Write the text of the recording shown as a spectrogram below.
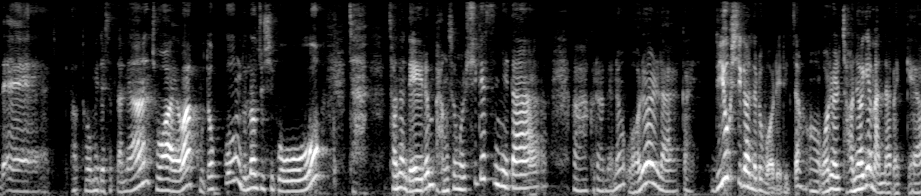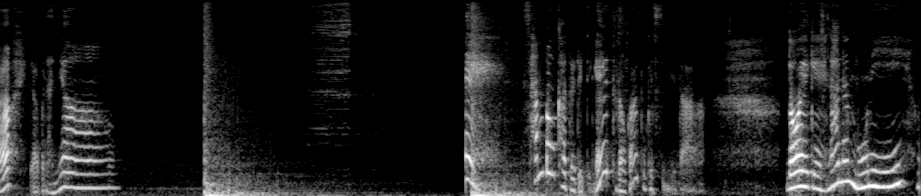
네, 도움이 되셨다면 좋아요와 구독 꾹 눌러주시고 자, 저는 내일은 방송을 쉬겠습니다. 아, 그러면은 월요일 날 그러니까 뉴욕 시간으로 월요일이죠. 어, 월요일 저녁에 만나 뵐게요. 여러분 안녕. 네, 3번 카드 리딩에 들어가 보겠습니다. 너에게 나는 뭐니? 어,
